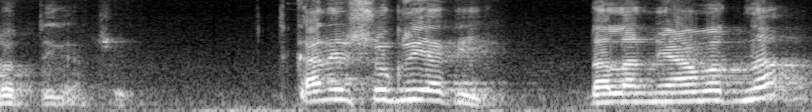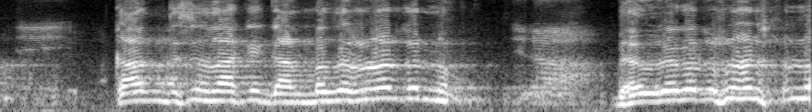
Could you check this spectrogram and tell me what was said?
সত্যিকার। কানের শুক্রিয়া কি? আল্লাহর নিয়ামত না? কান দিছে নাকি গান বাজা শোনার জন্য? ভেউ জায়গা শোনার জন্য?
